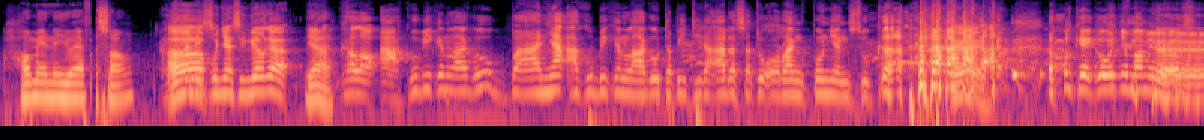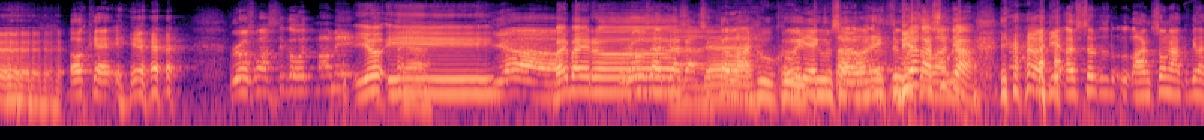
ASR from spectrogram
how many you have a song? How Ah, many- punya single nggak? Ya. Kalau aku bikin lagu, banyak aku bikin lagu, tapi tidak ada satu orang pun yang suka. Eh, okay, go with your mommy, Rose. Okay. Rose wants to go with mommy. yo i. Ya. Bye bye Rose. Rose aja gak suka laguku Oh, dia itu soalnya itu Dia nggak masalahnya. suka? Dia eh, langsung aku bilang,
